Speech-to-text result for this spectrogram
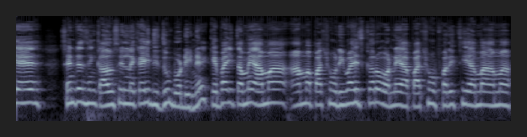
જે સેન્ટેન્સિંગ કાઉન્સિલને કહી દીધું બોડીને કે ભાઈ તમે આમાં આમાં પાછું રિવાઇઝ કરો અને આ પાછું ફરીથી આમાં આમાં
